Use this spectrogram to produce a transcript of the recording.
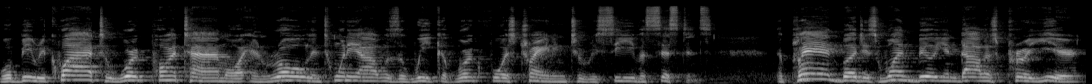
will be required to work part-time or enroll in 20 hours a week of workforce training to receive assistance. The plan budgets $1 billion per year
